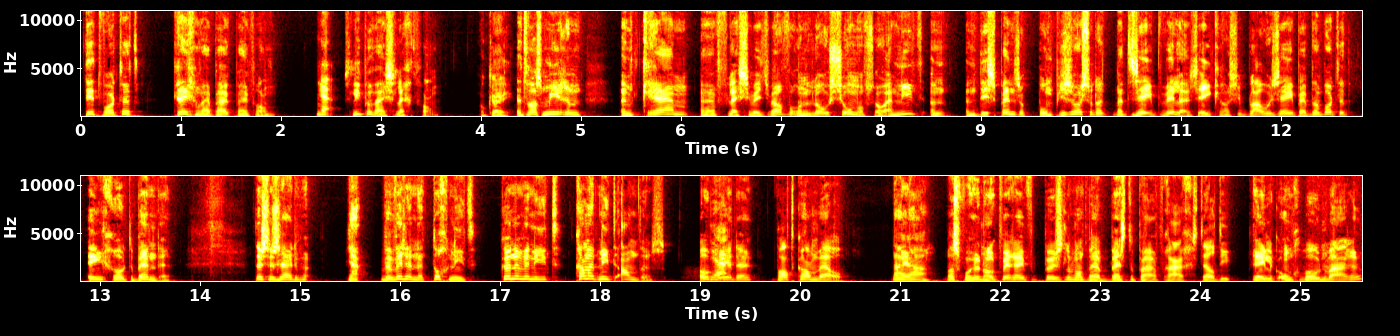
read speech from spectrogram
dit wordt het, kregen wij buikpijn van. Ja. Sliepen wij slecht van. Oké. Het was meer een, een crème uh, flesje, weet je wel, voor een lotion of zo. En niet een, een dispenserpompje zoals we dat met zeep willen. Zeker als je blauwe zeep hebt, dan wordt het één grote bende. Dus toen zeiden we, ja, we willen het toch niet. Kunnen we niet? Kan het niet anders? Ook Ja. weer de, wat kan wel? Nou ja, was voor hun ook weer even puzzelen. Want we hebben best een paar vragen gesteld die redelijk ongewoon waren.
